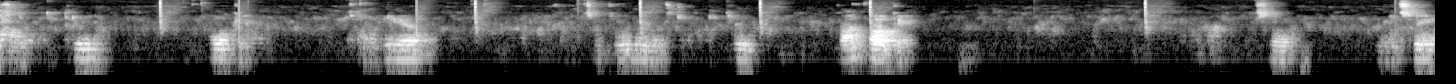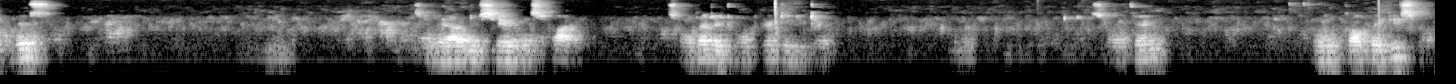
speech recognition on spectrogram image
Point three. Okay. So here. So zero point three. One. Okay. So we'll see this. So we have to save this file so that it won't get deleted. So again, we'll copy this one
